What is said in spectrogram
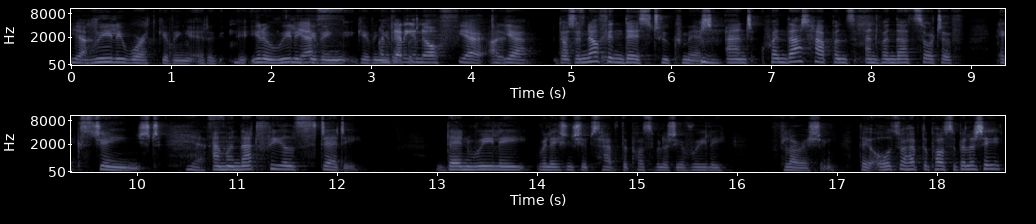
Yeah. really worth giving it a you know really Yes. giving giving I'm it getting effort. enough. Yeah. I, Yeah, there's enough in this to commit. Mm. And when that happens and when that's sort of exchanged Yes. and when that feels steady, then really relationships have the possibility of really flourishing. They also have the possibility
